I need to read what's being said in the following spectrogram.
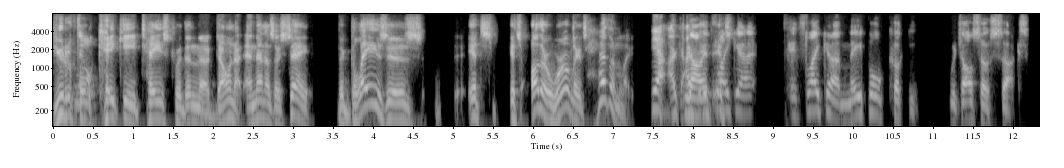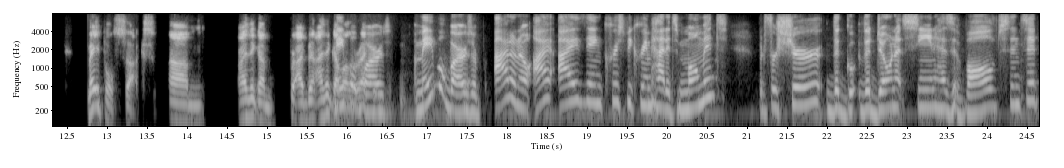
beautiful cakey taste within the donut, and then as I say, the glaze is it's it's otherworldly, it's heavenly. Yeah. I, I, no, it- it's, like a it's like a maple cookie, which also sucks. Maple sucks. Um, I think I'm I've been I think I'm on the Maple bars, maple bars are. I don't know. I I think Krispy Kreme had its moment, but for sure the the donut scene has evolved since it.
